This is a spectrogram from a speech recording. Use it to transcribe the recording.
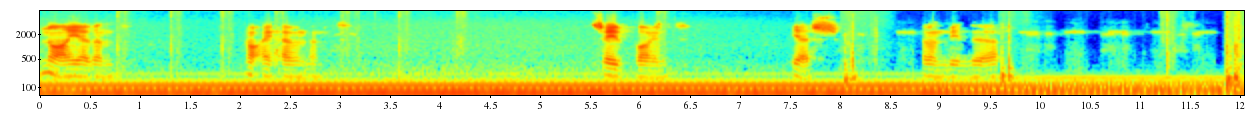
No, I haven't. No, I haven't. Save point. Yes. Haven't been there. What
